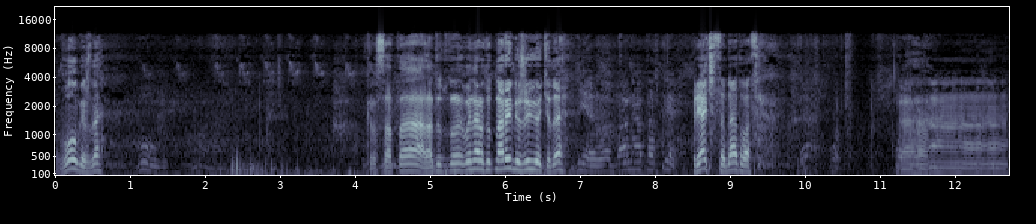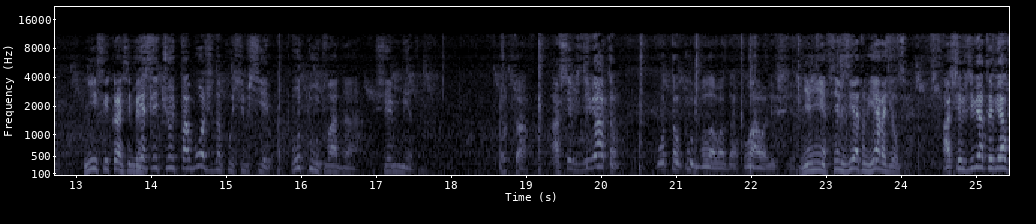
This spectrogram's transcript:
Волга ж, да? Волга. Красота. А тут вы, наверное, тут на рыбе живете, да? Не, она от нас прячет. Прячется, да, от вас? Ага. Ага. Нифига себе. Если чуть побольше, допустим, 7, вот тут вода, 7 метров. Вот так. А в 79-м, вот там тут была вода, плавали все. Не-не, в 79-м я родился. А в 79-м я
